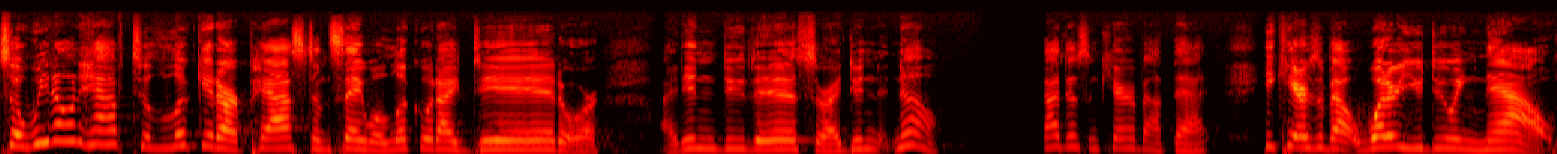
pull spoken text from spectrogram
So we don't have to look at our past and say, well, look what I did, or I didn't do this, or I didn't. No, God doesn't care about that. He cares about what are you doing now?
